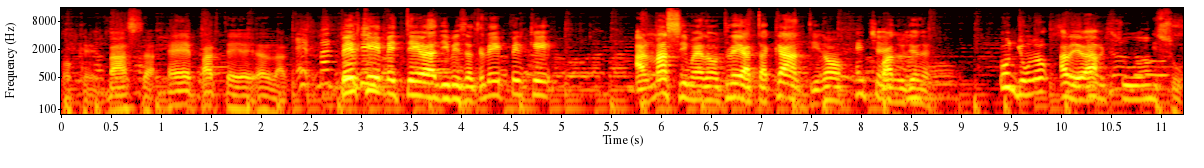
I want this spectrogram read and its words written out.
ok, basta. Eh, parte. Eh, Perché metteva la difesa 3? Perché al massimo erano tre attaccanti, no? Eh, certo. Quando Ognuno aveva Ah, il suo. il suo.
